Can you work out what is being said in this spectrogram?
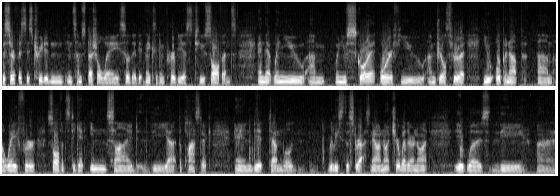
the surface is treated in, in some special way so that it makes it impervious to solvents, and that when you um, when you score it or if you um, drill through it, you open up um, a way for solvents to get inside the uh, the plastic, and it um, will release the stress. Now I'm not sure whether or not it was the uh,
